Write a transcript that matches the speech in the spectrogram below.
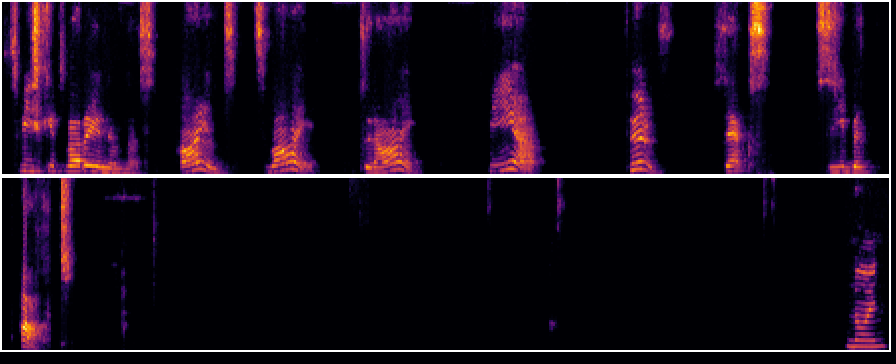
Свійські тварини у нас. Eins, zwei, drei, vier, fünf, sechs, sieben, acht. neun,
